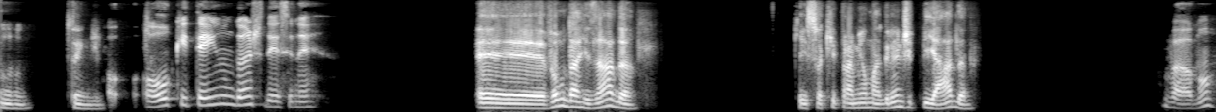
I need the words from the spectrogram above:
Uhum, entendi. Ou, ou que tem um gancho desse, né? É, vamos dar risada? Que isso aqui pra mim é uma grande piada. Vamos.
